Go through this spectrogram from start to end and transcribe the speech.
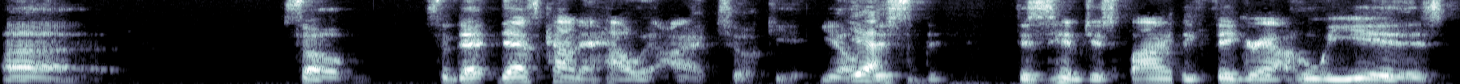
Uh, so so that that's kind of how I took it. You know, yeah. this is this is him just finally figuring out who he is.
